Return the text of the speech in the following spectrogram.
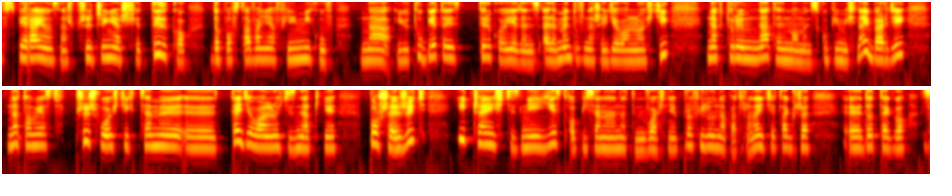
wspierając nas przyczyniasz się tylko do powstawania filmików na YouTubie. To jest tylko jeden z elementów naszej działalności, na którym na ten moment skupimy się najbardziej. Natomiast w przyszłości chcemy e, tę działalność znacznie poszerzyć i część z niej jest opisana na tym właśnie profilu na Patronite, także e, do tego zachęcam.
